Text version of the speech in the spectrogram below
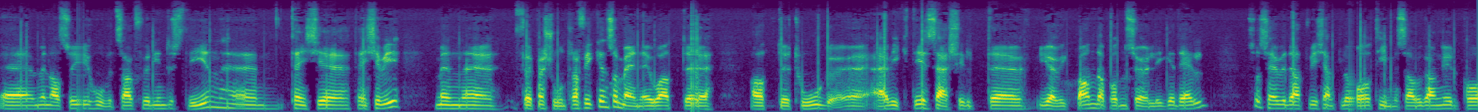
Eh, men altså i hovedsak for industrien, tenker, tenker vi. Men for persontrafikken så mener jeg jo at, at tog er viktig, særskilt Gjøvikbanen på den sørlige delen. Så ser vi at vi kommer til å få timesavganger på,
